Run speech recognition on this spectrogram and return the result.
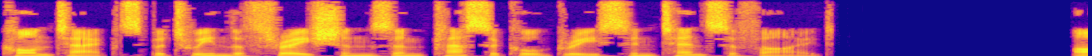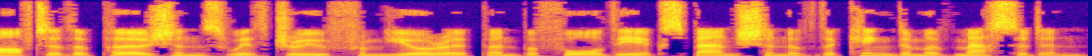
contacts between the Thracians and Classical Greece intensified. After the Persians withdrew from Europe and before the expansion of the Kingdom of Macedon,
